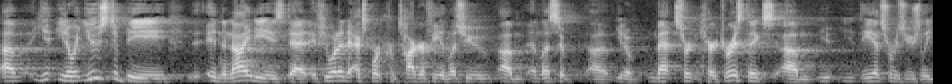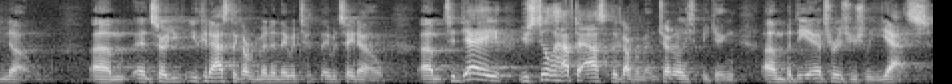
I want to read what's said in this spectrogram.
uh, you, you, know, it used to be in the 90s that if you wanted to export cryptography, unless you, um, unless it, uh, you know, met certain characteristics, um, you, you, the answer was usually no. Um, and so you, you, could ask the government and they would, they would say no. Um, today, you still have to ask the government, generally speaking, um, but the answer is usually yes.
